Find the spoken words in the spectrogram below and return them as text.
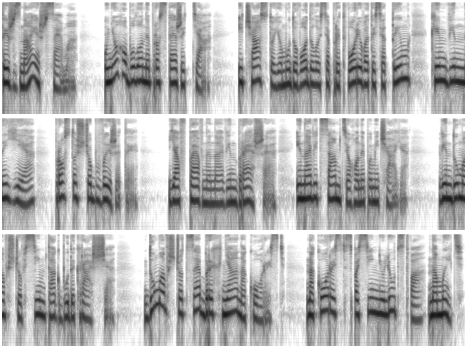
Ти ж знаєш Сема. У нього було непросте життя, і часто йому доводилося притворюватися тим, ким він не є, просто щоб вижити. Я впевнена, він бреше, і навіть сам цього не помічає. Він думав, що всім так буде краще. Думав, що це брехня на користь, на користь спасінню людства на мить.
